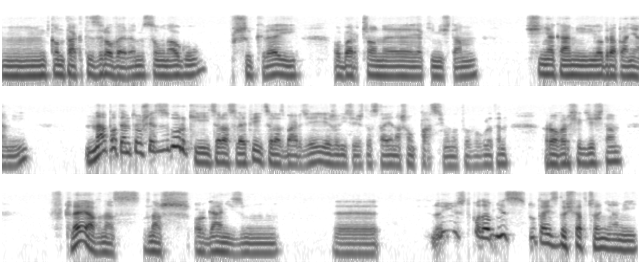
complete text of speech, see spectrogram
mm, kontakty z rowerem są na ogół przykre i obarczone jakimiś tam siniakami i odrapaniami. No a potem to już jest z górki i coraz lepiej i coraz bardziej. Jeżeli się to staje naszą pasją, no to w ogóle ten rower się gdzieś tam wkleja w nas, w nasz organizm. E, no i jest podobnie z, tutaj z doświadczeniami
